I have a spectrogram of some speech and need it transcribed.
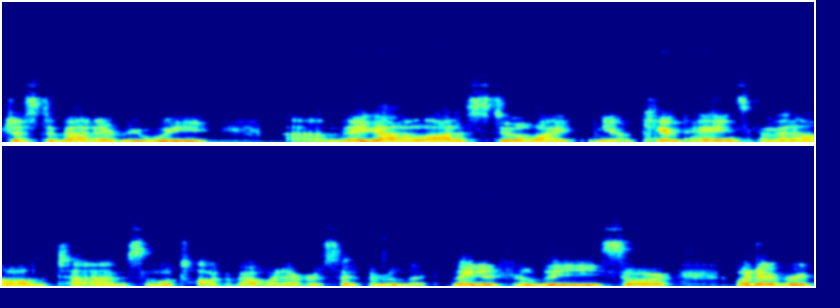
just about every week um, they got a lot of still like you know campaigns coming out all the time, so we'll talk about whatever it's like the latest release or whatever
